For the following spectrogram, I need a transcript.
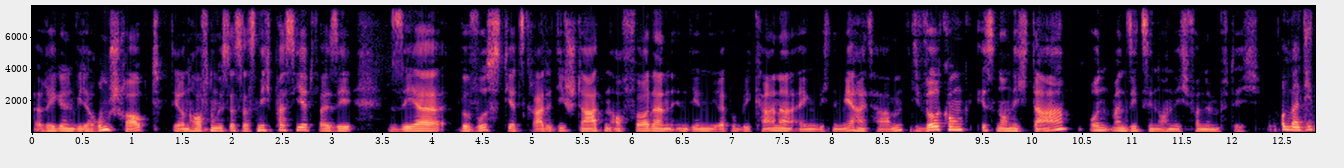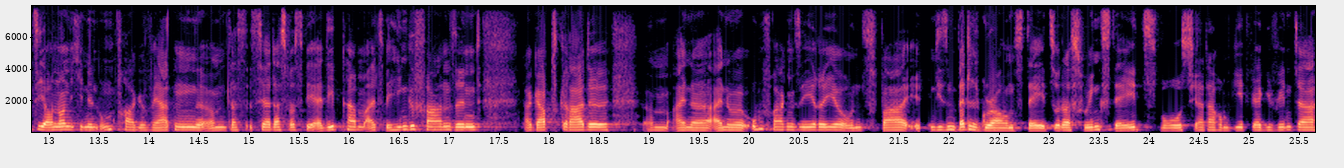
Regeln wieder rumschraubt. Deren Hoffnung ist, dass das nicht passiert, weil sie sehr bewusst jetzt gerade die Staaten auch fördern, in denen die Republikaner eigentlich eine Mehrheit haben. Die Wirkung ist noch nicht da und man sieht sie noch nicht vernünftig. Und man sieht sie auch noch nicht in den Umfragewerten. Ähm, das ist ja das, was wir erlebt haben, als wir hingefahren sind. Da gab's gerade ähm, eine, eine Umfragenserie und zwar in diesen Battleground States oder Swing States, wo es ja darum geht, wer gewinnt da,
